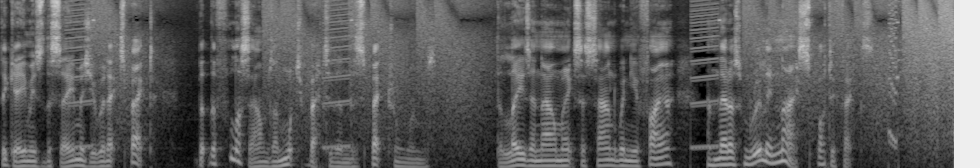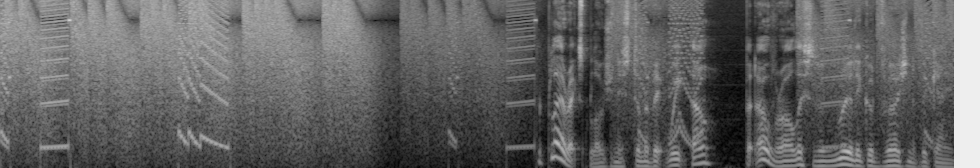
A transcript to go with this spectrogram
The game is the same as you would expect, but the Fuller sounds are much better than the Spectrum ones. The laser now makes a sound when you fire, and there are some really nice spot effects. The player explosion is still a bit weak though, but overall this is a really good version of the game.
